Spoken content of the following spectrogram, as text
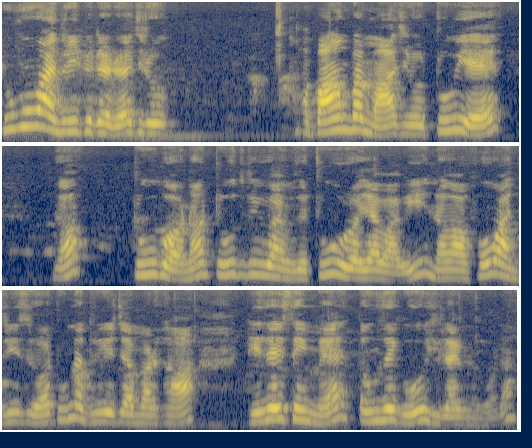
2 4/3ဖြစ်တဲ့အတွက်ကျွန်တော်အပေါင်းဘက်မှာကျွန်တော်2ရဲ့နော်2ပေါ့နော်2 3 1ဆို2ကိုတော့ရပါပြီနောက်က4/3ဆိုတော့2နဲ့3ရဲ့ကြာမှာတခါ၄စိတ်စိတ်မယ်3စိတ်ကိုယူလိုက်မယ်ပေါ့နော်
